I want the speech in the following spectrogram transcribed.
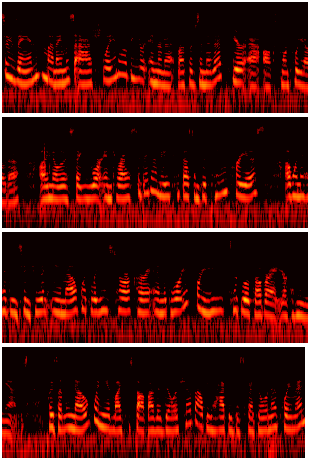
Suzanne. My name is Ashley, and I'll be your internet representative here at Oxmoor Toyota. I noticed that you are interested in a new 2015 Prius. I went ahead and sent you an email with links to our current inventory for you to look over at your convenience. Please let me know when you'd like to stop by the dealership. I'll be happy to schedule an appointment.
